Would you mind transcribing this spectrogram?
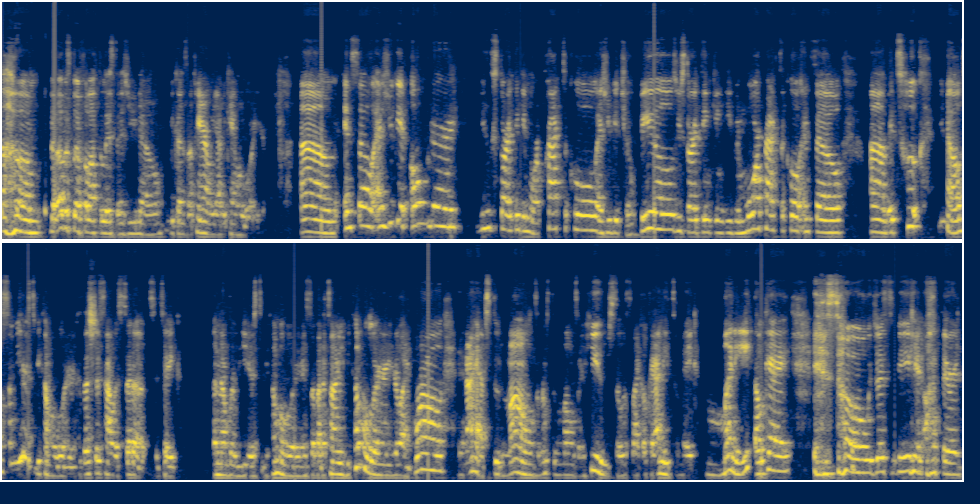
um, the other stuff fell off the list, as you know, because apparently I became a lawyer. Um, and so as you get older, you start thinking more practical. As you get your bills, you start thinking even more practical. And so um, it took, you know, some years to become a lawyer because that's just how it's set up to take a number of years to become a lawyer. And so by the time you become a lawyer, you're like grown. And I have student loans, and those student loans are huge. So it's like, okay, I need to make money. Okay. And so just being an author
